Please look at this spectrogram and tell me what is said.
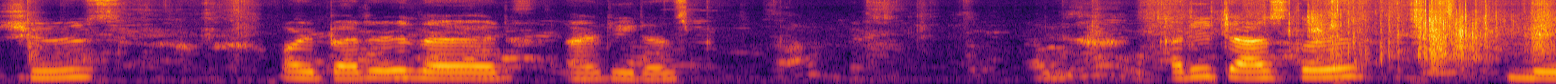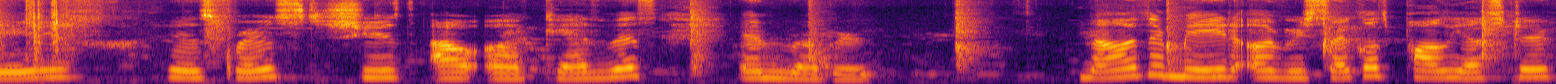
shoes are better than Adidas. Adi Dassler made his first shoes out of canvas and rubber. Now they're made of recycled polyester,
